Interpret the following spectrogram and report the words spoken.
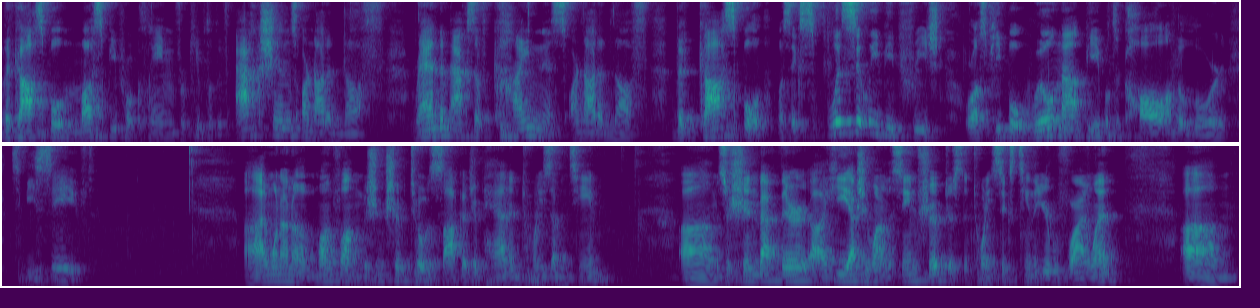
The gospel must be proclaimed for people to believe. Actions are not enough. Random acts of kindness are not enough. The gospel must explicitly be preached, or else people will not be able to call on the Lord to be saved. Uh, I went on a month long mission trip to Osaka, Japan in 2017. Um, Mr. Shin back there, uh, he actually went on the same trip just in 2016, the year before I went. Um,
